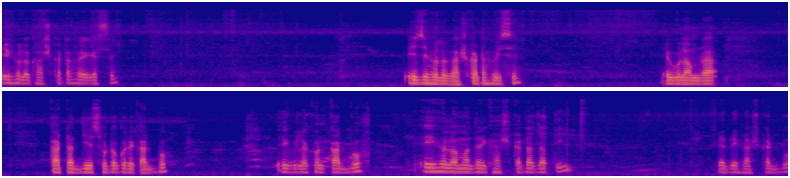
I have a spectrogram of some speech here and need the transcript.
এই হলো ঘাস কাটা হয়ে গেছে। এই যে হলো ঘাস কাটা হয়েছে এগুলো আমরা কাটা দিয়ে ছোট করে কাটবো। এগুলো এখন কাটবো। এই হলো আমাদের ঘাস কাটা জাতি। এতে ঘাস কাটবো।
